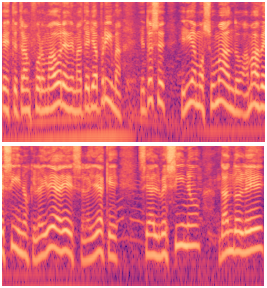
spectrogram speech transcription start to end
este, transformadores de materia prima. Y entonces iríamos sumando a más vecinos, que la idea es, la idea es que sea el vecino dándole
